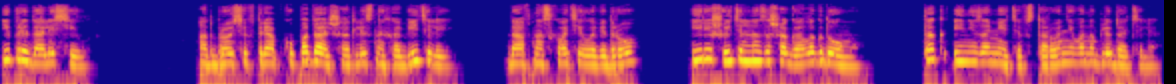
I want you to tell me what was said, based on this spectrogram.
и придали сил. Отбросив тряпку подальше от лесных обителей, Дафна схватила ведро и решительно зашагала к дому, так и не заметив стороннего наблюдателя.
